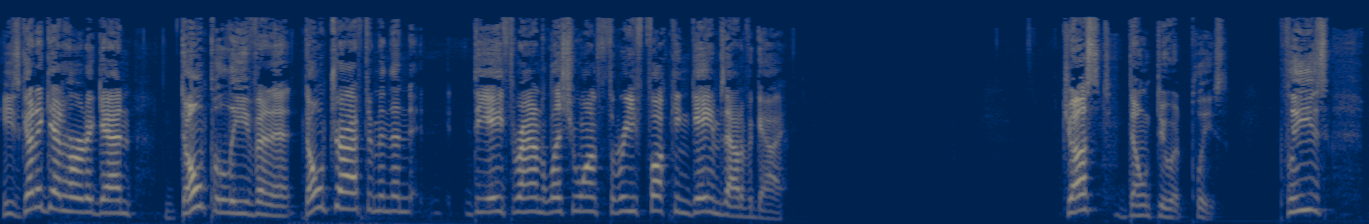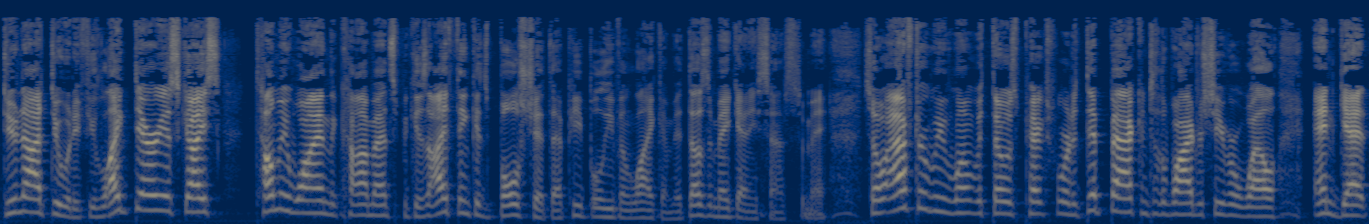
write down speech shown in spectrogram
He's gonna get hurt again. Don't believe in it. Don't draft him in the the eighth round unless you want three fucking games out of a guy. Just don't do it, please. Please do not do it. If you like Derrius Guice, Tell me why in the comments because I think it's bullshit that people even like him. It doesn't make any sense to me. So after we went with those picks, we're to dip back into the wide receiver well and get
